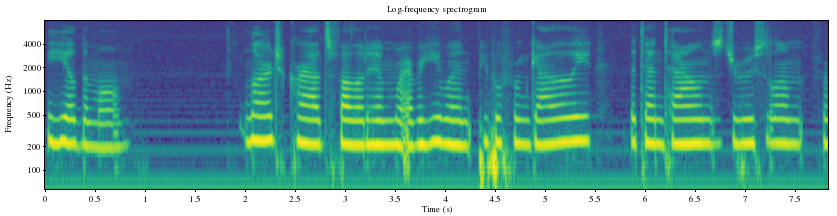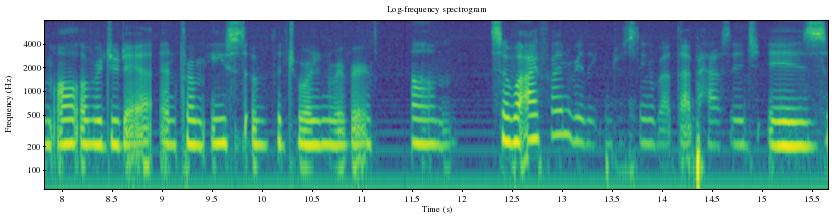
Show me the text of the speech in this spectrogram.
he healed them all. Large crowds followed him wherever he went, people from Galilee, the ten towns, Jerusalem, from all over Judea, and from east of the Jordan River. Um, so, what I find really interesting about that passage is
